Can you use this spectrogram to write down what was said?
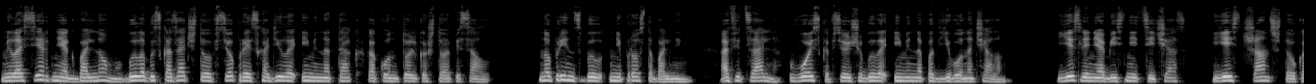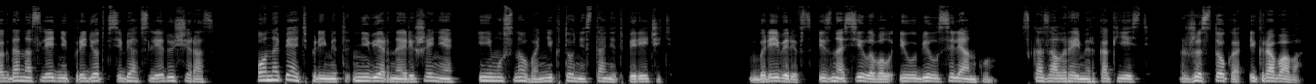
Милосерднее к больному было бы сказать, что все происходило именно так, как он только что описал. Но принц был не просто больным. Официально войско все еще было именно под его началом. Если не объяснить сейчас, есть шанс, что когда наследник придет в себя в следующий раз, он опять примет неверное решение, и ему снова никто не станет перечить. «Бриверевс изнасиловал и убил селянку», — сказал Реймер как есть. «Жестоко и кроваво.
